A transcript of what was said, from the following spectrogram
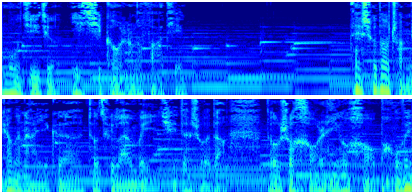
目击者一起告上了法庭。在收到传票的那一刻，周翠兰委屈的说道：“都说好人有好报，为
